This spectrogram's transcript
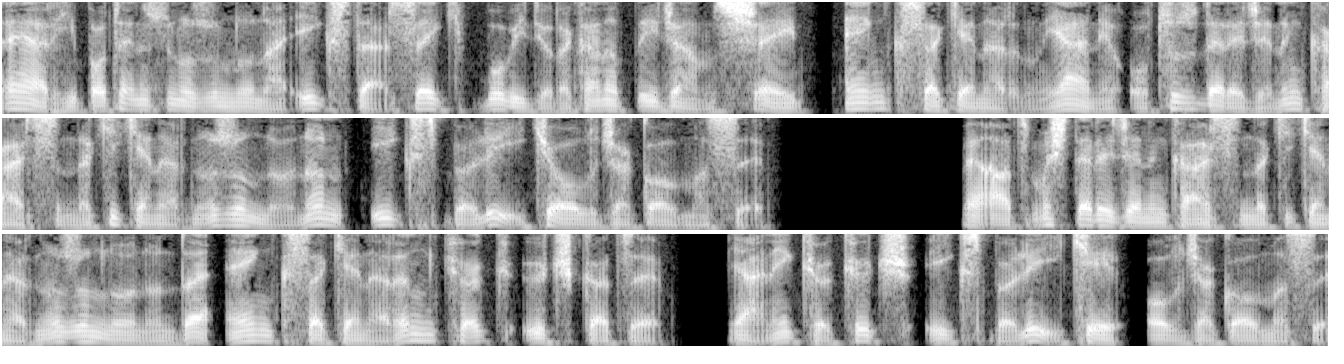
Eğer hipotenüsün uzunluğuna x dersek, bu videoda kanıtlayacağımız şey, en kısa kenarın yani 30 derecenin karşısındaki kenarın uzunluğunun x bölü 2 olacak olması. Ve 60 derecenin karşısındaki kenarın uzunluğunun da en kısa kenarın kök 3 katı, yani kök 3 x bölü 2 olacak olması.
